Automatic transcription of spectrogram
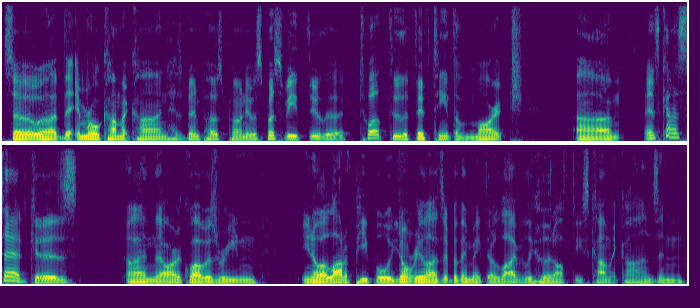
So uh, the Emerald Comic Con has been postponed. It was supposed to be through the 12th through the 15th of March, um, and it's kind of sad because uh, in the article I was reading, you know, a lot of people you don't realize it, but they make their livelihood off these comic cons and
